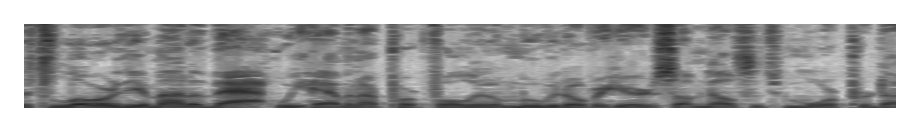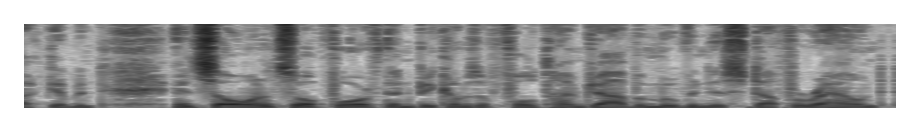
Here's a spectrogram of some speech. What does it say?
let's lower the amount of that we have in our portfolio and move it over here to something else that's more productive, and and so on and so forth. Then it becomes a full time job of moving this stuff around.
